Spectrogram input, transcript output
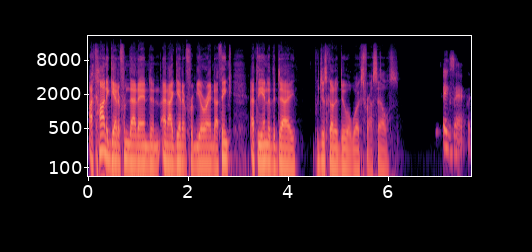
i kind of get it from that end and, and i get it from your end. I think at the end of the day we just got to do what works for ourselves. Exactly.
